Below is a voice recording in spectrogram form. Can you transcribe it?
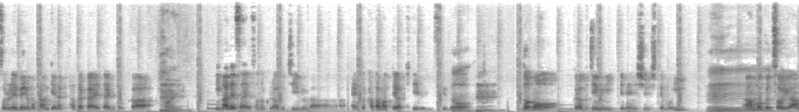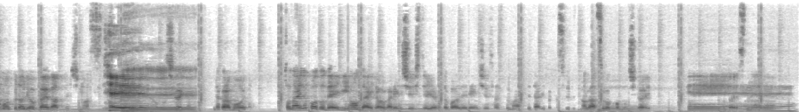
そのレベルも関係なく戦えたりとか、はい、今でさえそのクラブチームが、えーと、固まってはきてるんですけど、どのクラブチームに行って練習してもいい暗黙そういう暗黙の了解があったりします。へだからもう隣のコートで日本代表が練習しているようなところで練習させてもらってたりとかするのがすごく面白いことですね。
